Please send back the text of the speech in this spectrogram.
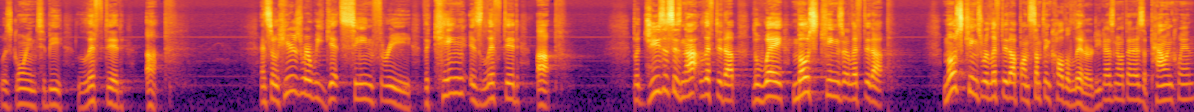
was going to be lifted up. And so here's where we get scene three the king is lifted up. But Jesus is not lifted up the way most kings are lifted up. Most kings were lifted up on something called a litter. Do you guys know what that is? A palanquin?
